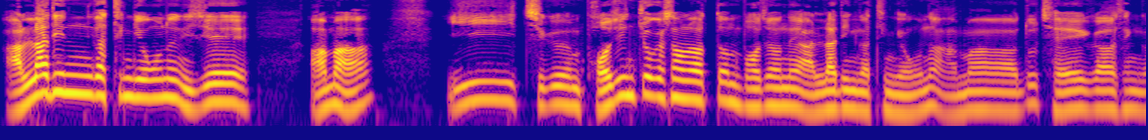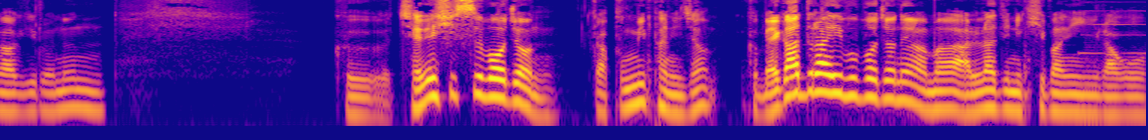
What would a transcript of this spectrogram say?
알라딘 같은 경우는 이제 아마 이 지금 버진 쪽에서 나왔던 버전의 알라딘 같은 경우는 아마도 제가 생각하기로는 그 제네시스 버전 그러니까 북미판이죠. 그 메가드라이브 버전의 아마 알라딘이 기반이라고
